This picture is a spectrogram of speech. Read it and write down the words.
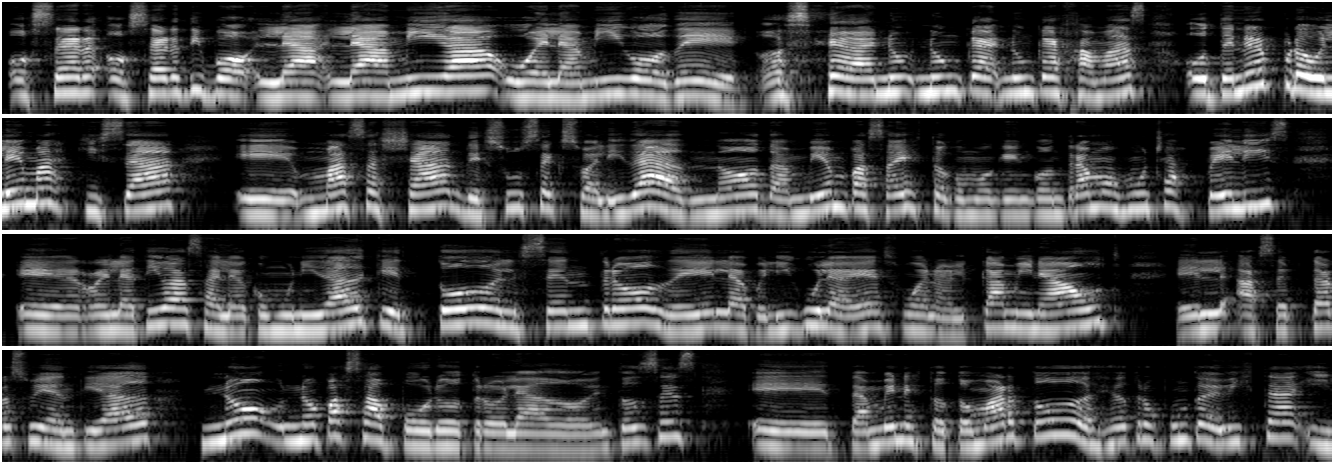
O ser, o ser tipo la, la amiga o el amigo de. O sea, nunca, nunca jamás. O tener problemas quizá eh, más allá de su sexualidad, ¿no? También pasa esto, como que encontramos muchas pelis eh, relativas a la comunidad que todo el centro de la película es, bueno, el coming out, el aceptar su identidad. No, no pasa por otro lado. Entonces, eh, también esto, tomar todo desde otro punto de vista y,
